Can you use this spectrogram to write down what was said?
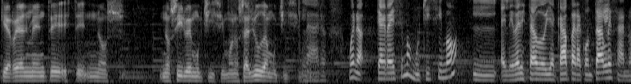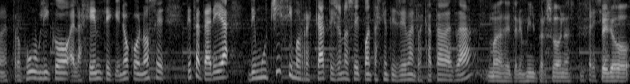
que realmente este, nos, nos sirve muchísimo, nos ayuda muchísimo. Bueno, te agradecemos muchísimo el, haber estado hoy acá para contarles a nuestro público, a la gente que no conoce de esta tarea de muchísimos rescates. Yo no sé cuánta gente llevan rescatada ya. Más de 3.000 personas, Impresionante. pero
